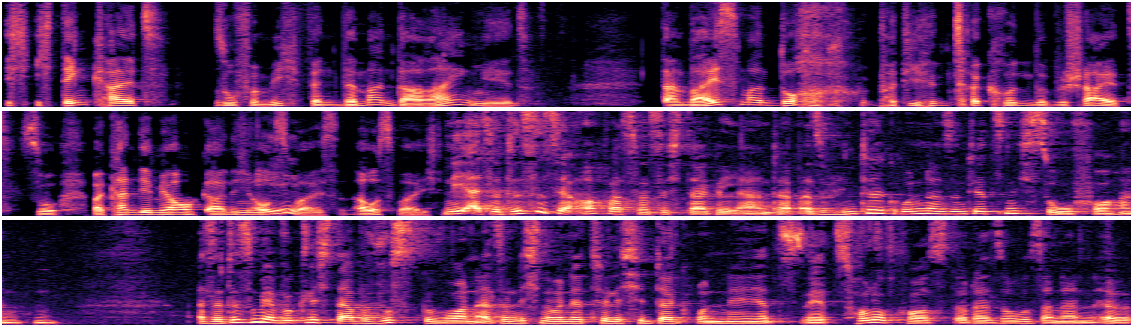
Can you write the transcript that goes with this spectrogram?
ich, ich denke halt so für mich, wenn, wenn man da reingeht, mhm. dann weiß man doch über die Hintergründe Bescheid. So, man kann dem ja auch gar nicht nee. ausweisen, ausweichen. Nee, also das ist ja auch was, was ich da gelernt habe. Also Hintergründe sind jetzt nicht so vorhanden. Also das ist mir wirklich da bewusst geworden. Also nicht nur natürlich Hintergründe jetzt, jetzt Holocaust oder so, sondern äh,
